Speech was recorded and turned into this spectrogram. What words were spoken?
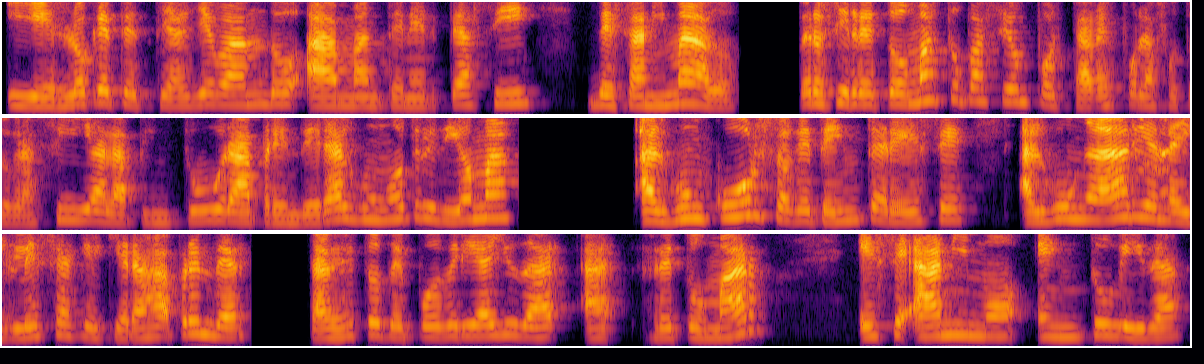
y es lo que te está llevando a mantenerte así desanimado. Pero si retomas tu pasión por tal vez por la fotografía, la pintura, aprender algún otro idioma, algún curso que te interese, algún área en la iglesia que quieras aprender, tal vez esto te podría ayudar a retomar ese ánimo en tu vida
